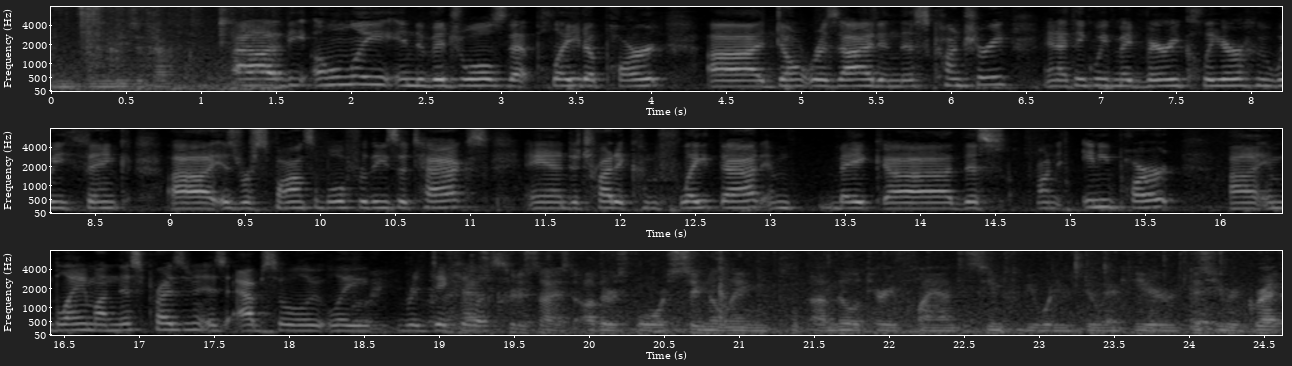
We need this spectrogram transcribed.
in, in these attacks? Uh, the only individuals that played a part uh, don't reside in this country, and I think we've made very clear who we think uh, is responsible for these attacks. And to try to conflate that and make uh, this on any part uh, and blame on this president is absolutely Has ridiculous. criticized others for signaling uh, military plans. It seems to be what he was doing here. Does he regret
